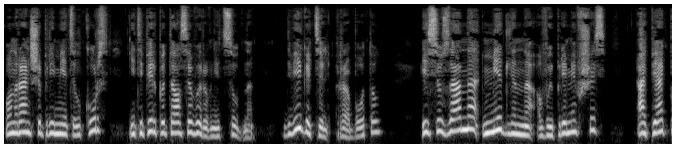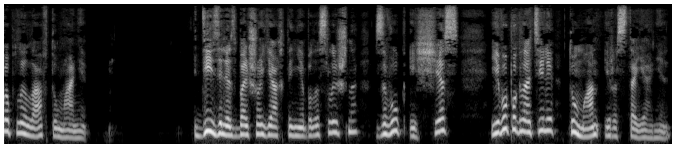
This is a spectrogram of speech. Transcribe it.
Он раньше приметил курс и теперь пытался выровнять судно. Двигатель работал, и Сюзанна, медленно выпрямившись, опять поплыла в тумане. Дизеля с большой яхты не было слышно, звук исчез, его поглотили туман и расстояние.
